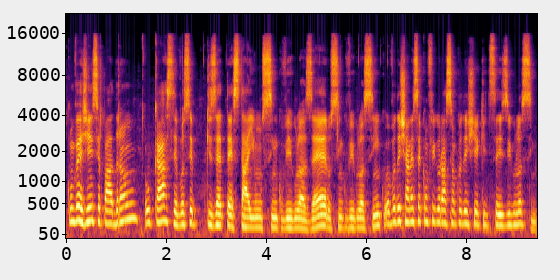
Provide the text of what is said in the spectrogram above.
Convergência padrão, o caster, você quiser testar aí um 5,0, 5,5, eu vou deixar nessa configuração que eu deixei aqui de 6,5.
